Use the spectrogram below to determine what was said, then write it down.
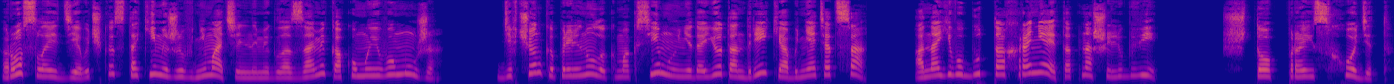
Рослая девочка с такими же внимательными глазами, как у моего мужа. Девчонка прильнула к Максиму и не дает Андрейке обнять отца. Она его будто охраняет от нашей любви. Что происходит?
